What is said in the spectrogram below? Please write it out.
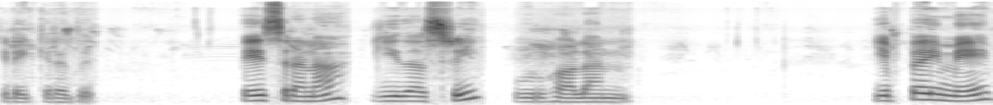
கிடைக்கிறது. பேசுகிறேன்னா கீதாஸ்ரீ ஊர்காலன். எப்பயுமே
